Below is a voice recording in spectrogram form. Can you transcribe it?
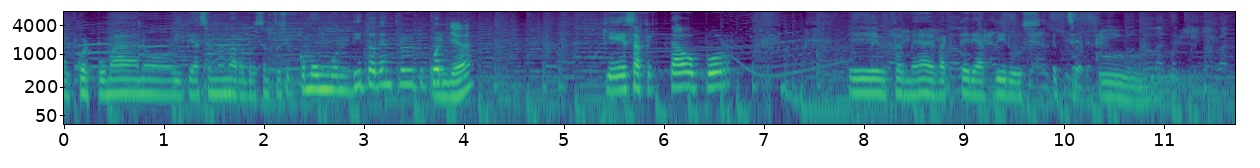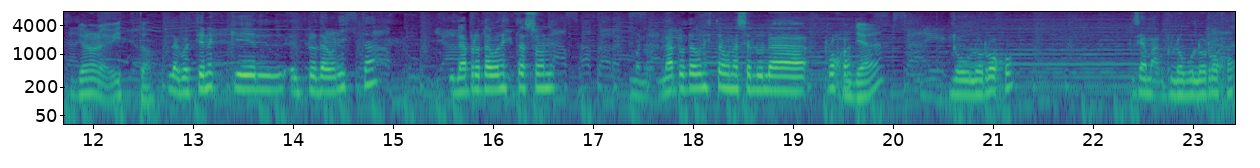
al cuerpo humano y te hacen una representación como un mundito dentro de tu cuerpo. Que es afectado por eh, enfermedades, bacterias, virus, etc. yo no lo he visto. La cuestión es que el, el protagonista y la protagonista son. Bueno, la protagonista es una célula roja. ¿Ya? Glóbulo rojo se llama Glóbulo Rojo.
